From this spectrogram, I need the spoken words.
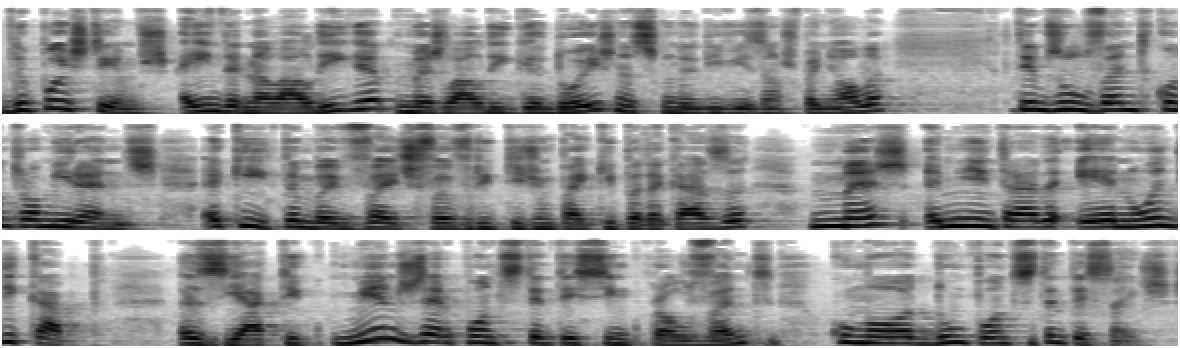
Depois temos, ainda na La Liga, mas La Liga 2, na segunda divisão espanhola, temos o Levante contra o Mirandes. Aqui também vejo favoritismo para a equipa da casa, mas a minha entrada é no handicap asiático, menos 0.75 para o Levante, com uma odd de 1.76.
